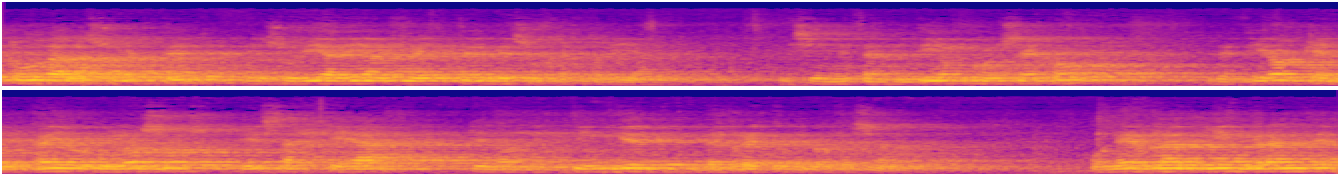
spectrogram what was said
toda la suerte en su día a día al frente de su gestoría. Y si me permitía un consejo, deciros que nos cae orgullosos esa GA que nos distingue del resto de profesionales. Ponerla bien grande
